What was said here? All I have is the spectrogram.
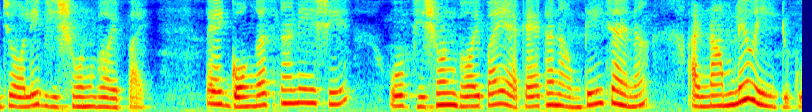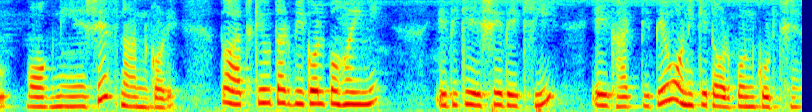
জলে ভীষণ ভয় পায়। তাই গঙ্গা স্নানে এসে ও ভীষণ ভয় পায় একা একা নামতেই চায় না আর নামলেও এইটুকু। মগ নিয়ে এসে স্নান করে। তো আজকেও তার বিকল্প হয়নি। এদিকে এসে দেখি এই ঘাটটিতেও অনেকে তর্পণ করছে।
